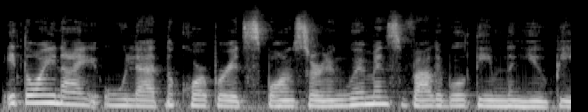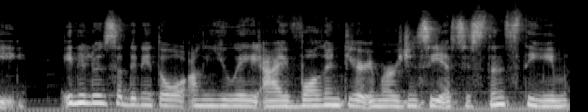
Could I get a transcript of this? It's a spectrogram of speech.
Ito ay naiulat na corporate sponsor ng Women's Volleyball Team ng UP. Inilunsad din ito ang UAI Volunteer Emergency Assistance Team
